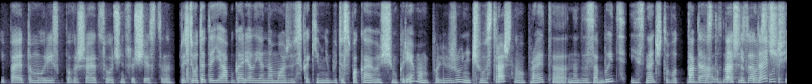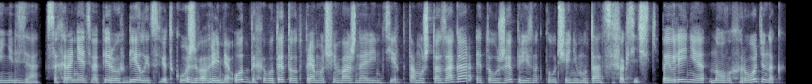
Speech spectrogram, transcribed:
и поэтому риск повышается очень существенно. То есть вот это я обгорел, я намажусь каким-нибудь успокаивающим кремом, полежу, ничего страшного, про это надо забыть и знать, что вот так да, поступать наша ни в коем случае нельзя. Сохранять, во-первых, белый цвет кожи во время отдыха, вот это вот прям очень важный ориентир, потому что загар — это уже признак получения мутации фактически. Появление новых родинок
